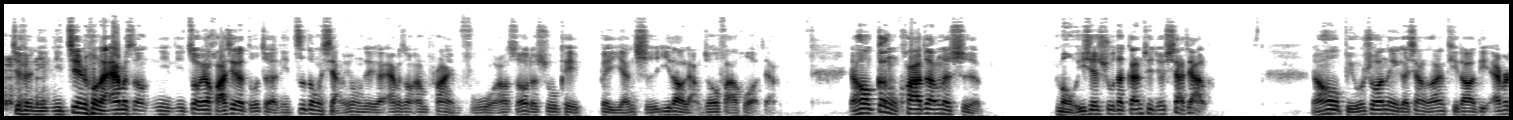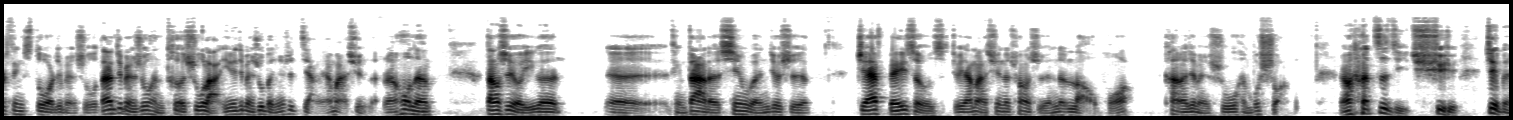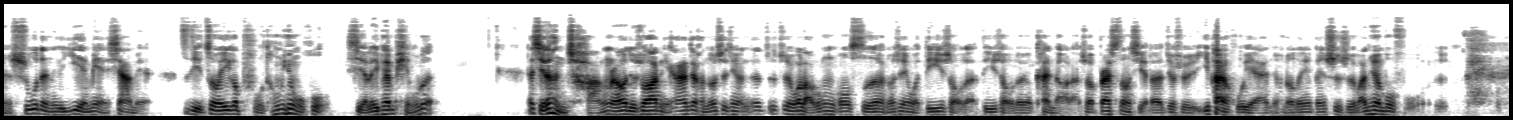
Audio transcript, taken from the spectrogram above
就是你 你进入了 Amazon，你你作为华西的读者，你自动享用这个 Amazon on Prime 服务，然后所有的书可以被延迟一到两周发货这样的。然后更夸张的是。某一些书，它干脆就下架了。然后，比如说那个像刚才提到的《Everything Store》这本书，但是这本书很特殊啦，因为这本书本身是讲亚马逊的。然后呢，当时有一个呃挺大的新闻，就是 Jeff Bezos 就亚马逊的创始人的老婆看了这本书很不爽，然后他自己去这本书的那个页面下面，自己作为一个普通用户写了一篇评论。他写的很长，然后就说：“你看，这很多事情，这这是我老公的公司，很多事情我第一手的，第一手都有看到了。说 b r e s t o n 写的就是一派胡言，有很多东西跟事实完全不符。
